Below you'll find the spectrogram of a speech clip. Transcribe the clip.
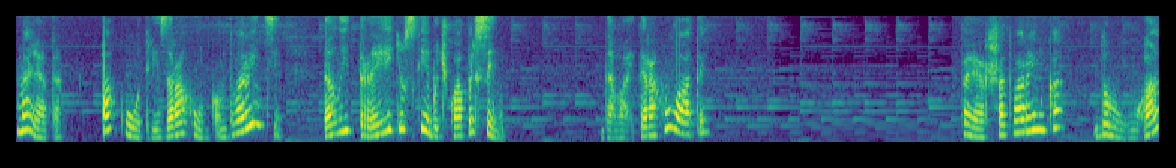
Малята, а котрі за рахунком тваринці дали третю скибочку апельсину. Давайте рахувати. Перша тваринка, друга,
